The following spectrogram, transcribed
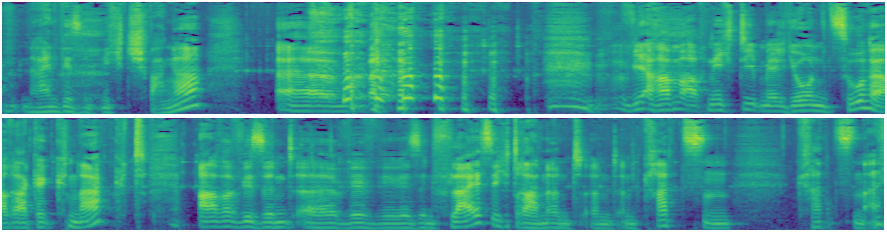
Und nein, wir sind nicht schwanger. Ähm, wir haben auch nicht die Millionen Zuhörer geknackt, aber wir sind, äh, wir, wir sind fleißig dran und, und, und kratzen. Kratzen an.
